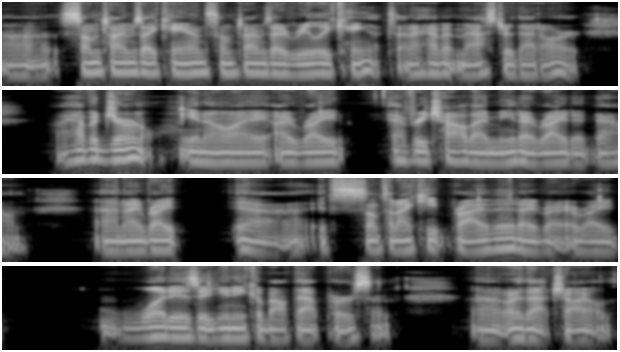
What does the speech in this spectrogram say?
Uh, sometimes I can, sometimes I really can't. And I haven't mastered that art. I have a journal. You know, I, I write every child I meet, I write it down. And I write, uh, it's something I keep private. I write, I write what is it unique about that person uh, or that child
